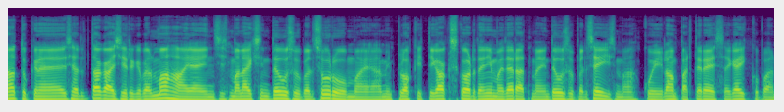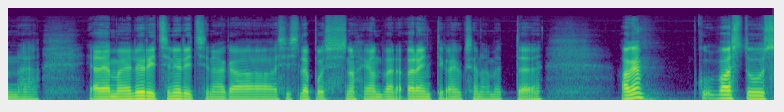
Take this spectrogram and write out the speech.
natukene seal tagasirge peal maha jäin, siis ma läksin tõusu peal suruma ja mind blokiti kaks korda niimoodi ära, et ma jäin tõusu peal seisma, kui Lamparter ees sai käiku panna ja ja, ja ma veel üritasin, üritasin, aga siis lõpus noh, ei olnud varianti kahjuks enam, et äh, aga jah vastus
